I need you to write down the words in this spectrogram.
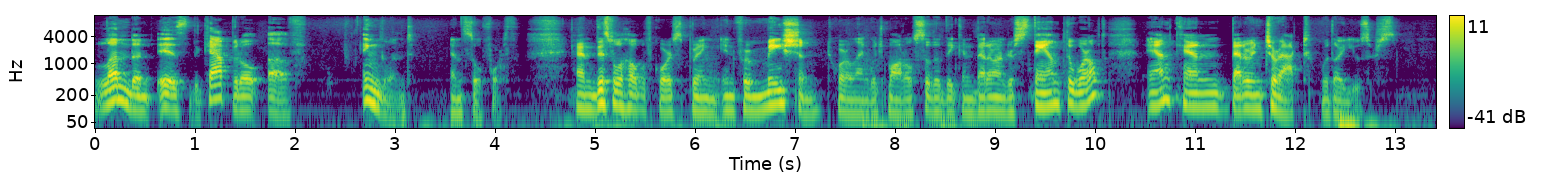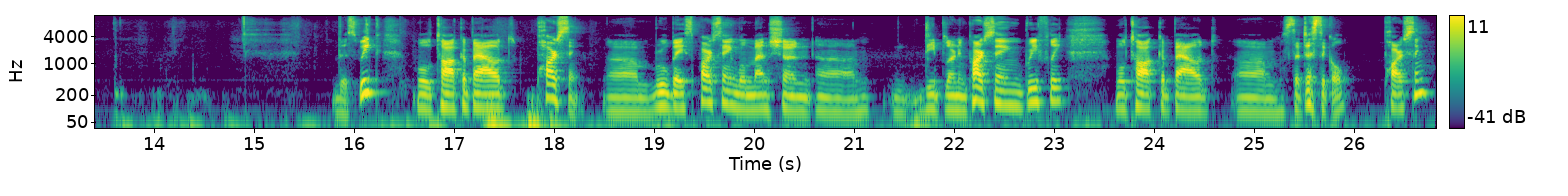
London is the capital of England, and so forth. And this will help, of course, bring information to our language models so that they can better understand the world and can better interact with our users. This week, we'll talk about parsing. Um, Rule-based parsing, we'll mention um, deep learning parsing briefly. We'll talk about um, statistical parsing,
